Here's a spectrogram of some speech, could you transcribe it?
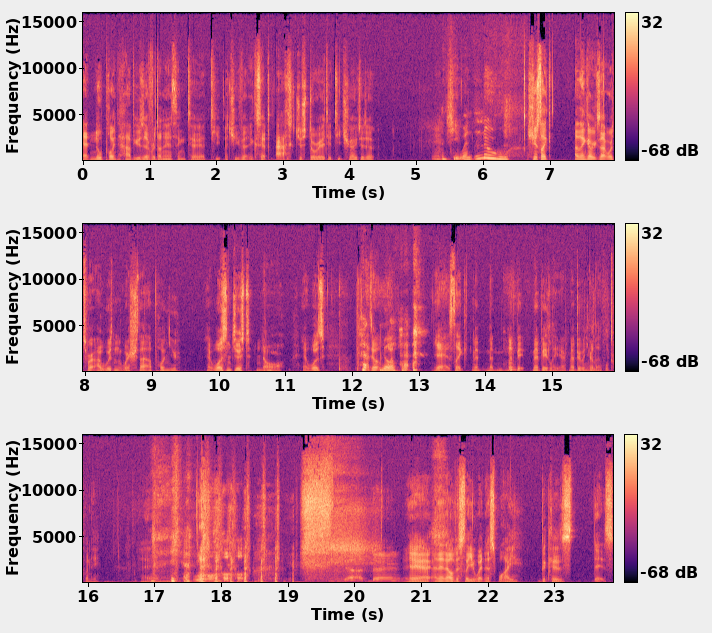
at no point have you ever done anything to ati- achieve it except ask Justoria to teach you how to do it. And she went, no. She's like, I think her exact words were, "I wouldn't wish that upon you." It wasn't just no. It was I don't no, want- pet. yeah. It's like m- m- maybe maybe later, maybe when you're level twenty. Um, yeah. God damn. Yeah, and then obviously you witness why, because it's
